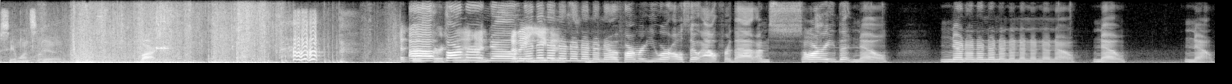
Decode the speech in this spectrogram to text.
Fantasy wants to do it. Fuck. Uh, Farmer, I'm- no, I'm no, no, no, no, no, no, no, no. Farmer, you are also out for that. I'm sorry, but no. No, no, no, no, no, no, no, no, no, no. No. No.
